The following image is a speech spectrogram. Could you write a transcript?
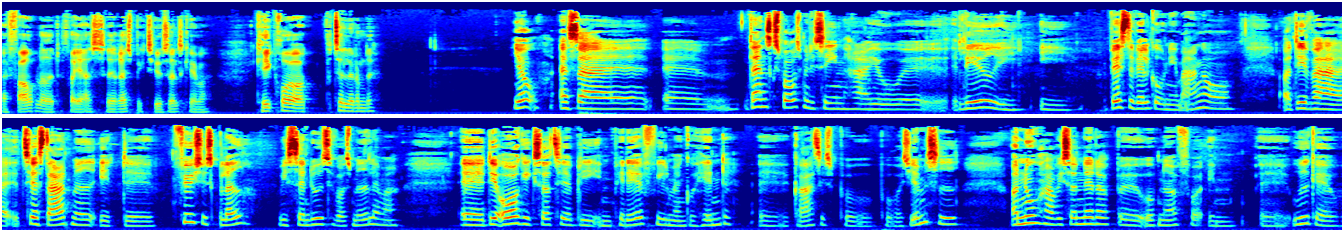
er fagbladet for jeres øh, respektive selskaber. Kan I ikke prøve at fortælle lidt om det? Jo, altså øh, øh dansk sportsmedicin har jo øh, levet i, i bedste velgående i mange år, og det var til at starte med et øh, fysisk blad, vi sendte ud til vores medlemmer. Øh, det overgik så til at blive en pdf-fil, man kunne hente øh, gratis på, på vores hjemmeside, og nu har vi så netop øh, åbnet op for en øh, udgave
